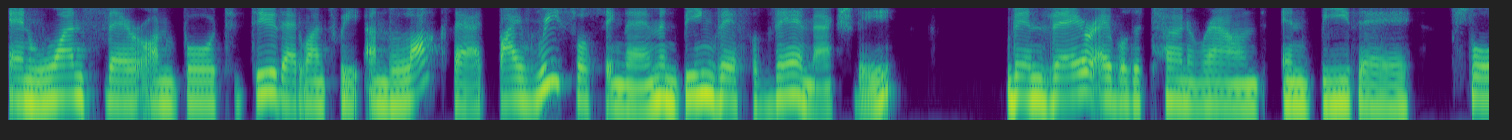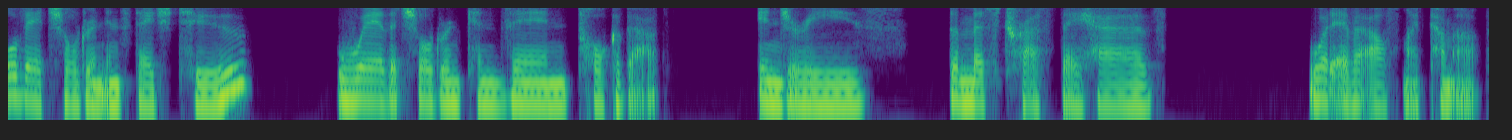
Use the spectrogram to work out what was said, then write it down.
And once they're on board to do that, once we unlock that by resourcing them and being there for them, actually, then they're able to turn around and be there for their children in stage two, where the children can then talk about injuries, the mistrust they have, whatever else might come up.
